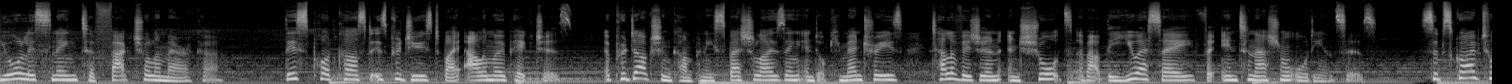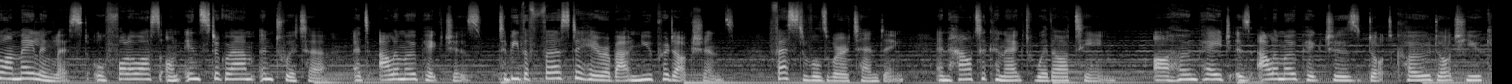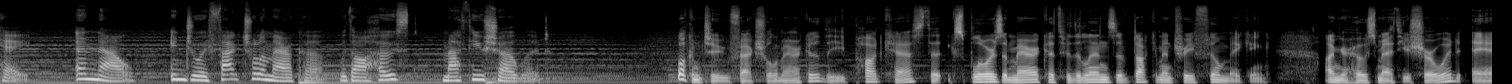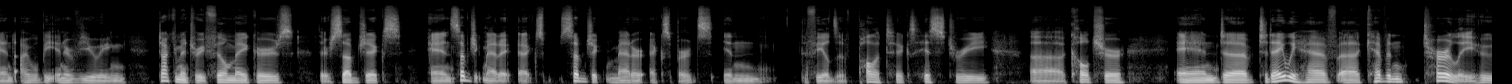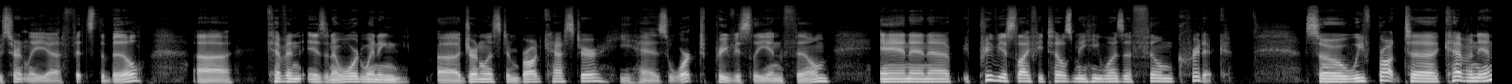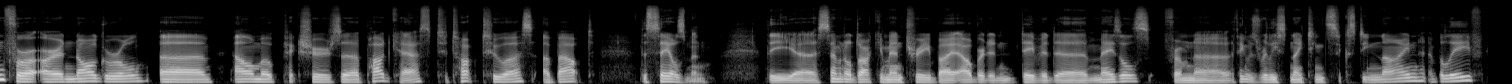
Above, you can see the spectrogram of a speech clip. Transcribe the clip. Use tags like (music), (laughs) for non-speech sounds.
You're listening to Factual America. This podcast is produced by Alamo Pictures, a production company specializing in documentaries, television, and shorts about the USA for international audiences. Subscribe to our mailing list or follow us on Instagram and Twitter at Alamo Pictures to be the first to hear about new productions, festivals we're attending, and how to connect with our team. Our homepage is alamopictures.co.uk. And now, enjoy Factual America with our host, Matthew Sherwood. Welcome to Factual America, the podcast that explores America through the lens of documentary filmmaking. I'm your host, Matthew Sherwood, and I will be interviewing documentary filmmakers, their subjects, and subject matter ex- subject matter experts in the fields of politics, history, uh, culture. And uh, today we have uh, Kevin Turley, who certainly uh, fits the bill. Uh, Kevin is an award winning uh, journalist and broadcaster. He has worked previously in film, and in a previous life, he tells me he was a film critic. So we've brought uh, Kevin in for our inaugural uh, Alamo Pictures uh, podcast to talk to us about The Salesman, the uh, seminal documentary by Albert and David uh, Maysles from, uh, I think it was released in 1969, I believe.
